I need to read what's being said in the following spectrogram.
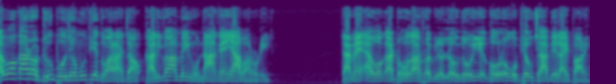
အဝတ်ကတော့ဒူးဘိုးချုံမှုဖြစ်သွားတာကြောင့်ဂါလီဗာအမိန့်ကိုနာခံရပါတော့တယ်ဒါမဲ့အဝတ်ကဒေါသထွက်ပြီးတော့လုံခြုံရေးတွေအကုန်လုံးကိုဖြုတ်ချပစ်လိုက်ပါတယ်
